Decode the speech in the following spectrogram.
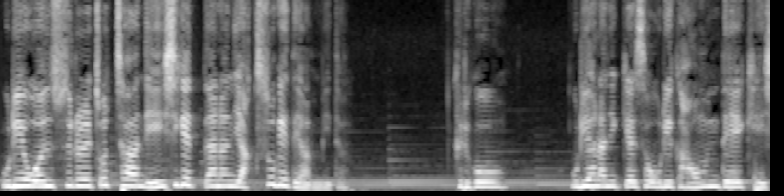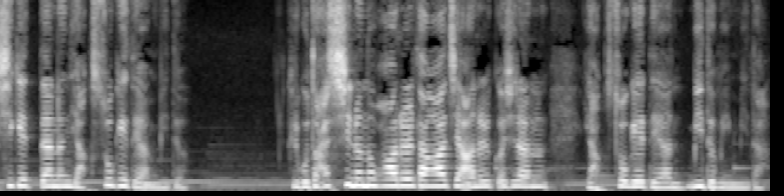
우리의 원수를 쫓아내시겠다는 약속에 대한 믿음, 그리고 우리 하나님께서 우리 가운데 계시겠다는 약속에 대한 믿음, 그리고 다시는 화를 당하지 않을 것이라는 약속에 대한 믿음입니다.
